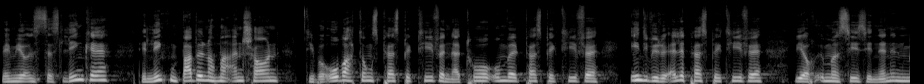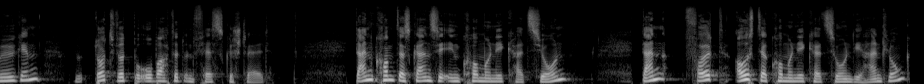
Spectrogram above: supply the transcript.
Wenn wir uns das linke, den linken Bubble nochmal anschauen, die Beobachtungsperspektive, Natur-Umweltperspektive, individuelle Perspektive, wie auch immer Sie sie nennen mögen, dort wird beobachtet und festgestellt. Dann kommt das Ganze in Kommunikation. Dann folgt aus der Kommunikation die Handlung.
